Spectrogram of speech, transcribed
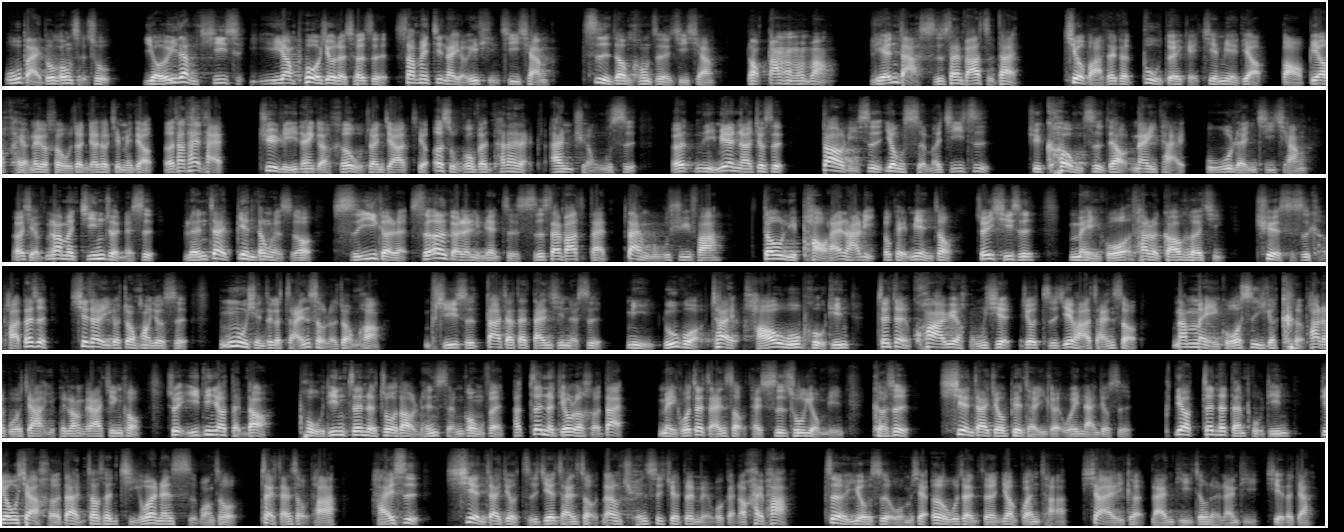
五百多公尺处有一辆机一辆破旧的车子，上面竟然有一挺机枪，自动控制的机枪，然后砰砰砰砰，连打十三发子弹，就把这个部队给歼灭掉，保镖还有那个核武专家都歼灭掉，而他太太距离那个核武专家只有二十五公分，他太太安全无事。而里面呢，就是到底是用什么机制去控制掉那一台无人机枪，而且那么精准的是，人在变动的时候，十一个人、十二个人里面只十三发子弹，弹无虚发，都你跑来哪里都可以面中。所以其实美国它的高科技确实是可怕，但是现在的一个状况就是，目前这个斩首的状况，其实大家在担心的是，你如果在毫无普丁。真正跨越红线就直接把他斩首，那美国是一个可怕的国家，也会让大家惊恐。所以一定要等到普丁真的做到人神共愤，他真的丢了核弹，美国再斩首才师出有名。可是现在就变成一个为难，就是要真的等普京丢下核弹，造成几万人死亡之后再斩首他，还是现在就直接斩首，让全世界对美国感到害怕？这又是我们现在俄乌战争要观察下一个难题中的难题。谢谢大家。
